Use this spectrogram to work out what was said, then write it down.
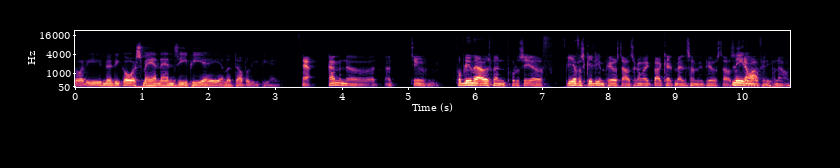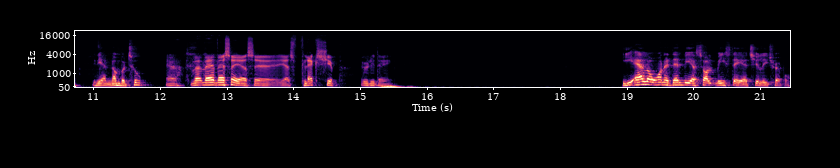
når de, når de går og smager en andens EPA eller double EPA. Ja, men og, og det er jo, problemet er hvis man producerer flere forskellige Imperial Stout, så kan man ikke bare kalde dem alle sammen Imperial Stout, så skal man finde på navn. Ja, number two. Ja. Hvad, hvad, hvad så jeres, øh, jeres flagship øl i dag? I alle årene, den vi har solgt mest af er Chili Triple.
